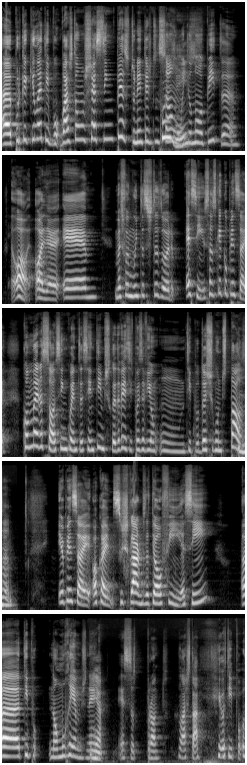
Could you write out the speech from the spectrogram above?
Uh, porque aquilo é tipo, basta um excesso de peso, tu nem tens noção, é aquilo não apita. Oh, olha, é. Mas foi muito assustador. É assim, sabes o que é que eu pensei? Como era só 50 centímetros cada vez e depois havia um, um tipo 2 segundos de pausa, uhum. eu pensei, ok, se chegarmos até ao fim assim, uh, tipo, não morremos, né? Yeah. É só, pronto. Lá está. Eu, tipo,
